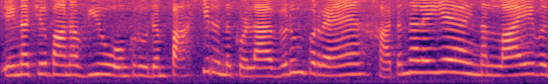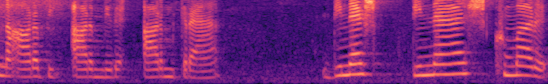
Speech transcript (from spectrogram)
என்ன வியூ உங்களுடன் பகிர்ந்து கொள்ள விரும்புகிறேன் அதனாலேயே இந்த லைவ் நான் ஆரம்பி ஆரம்பிக்கிறேன் ஆரம்பிக்கிறேன். தினேஷ் தினேஷ் குமார்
